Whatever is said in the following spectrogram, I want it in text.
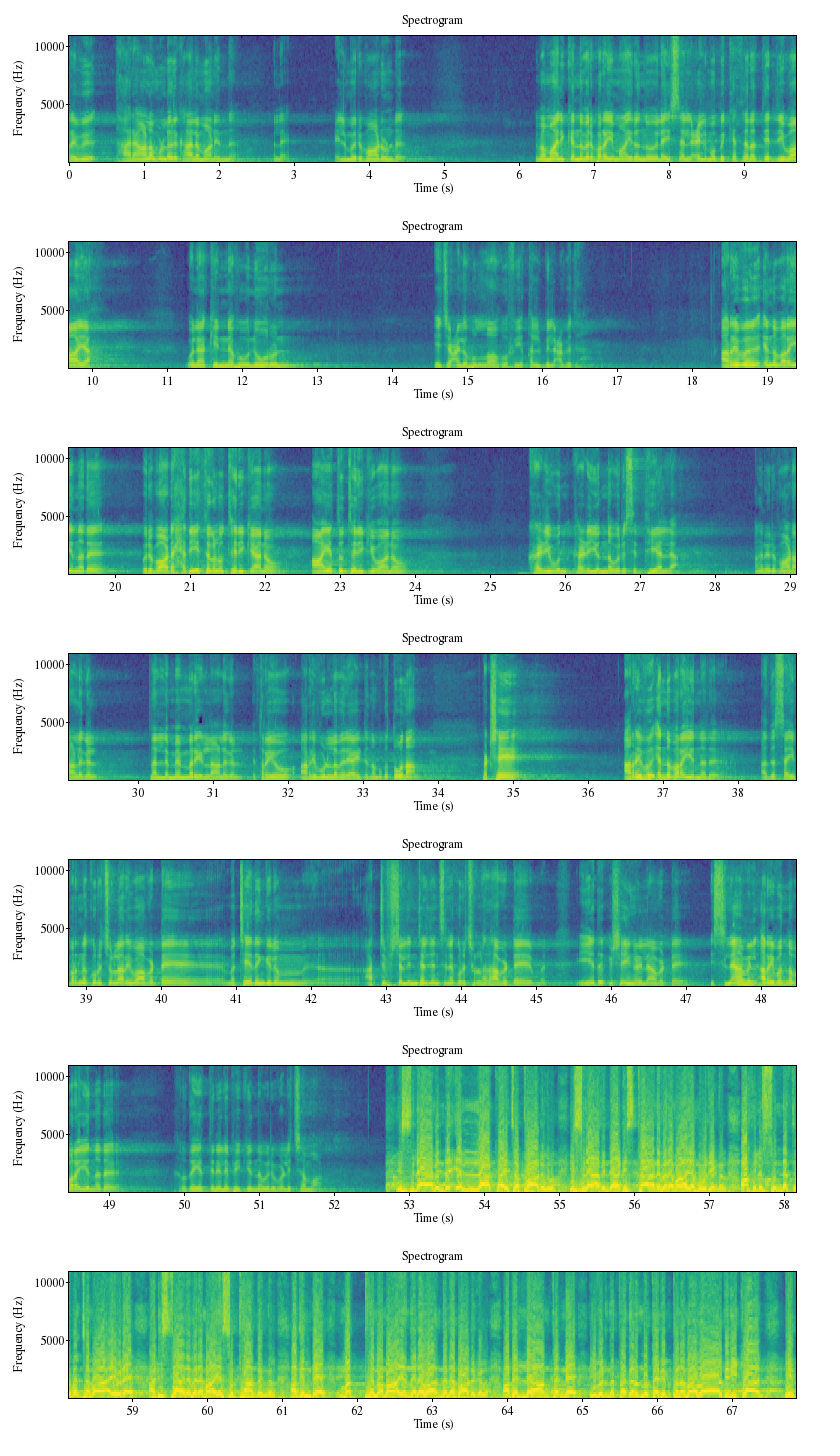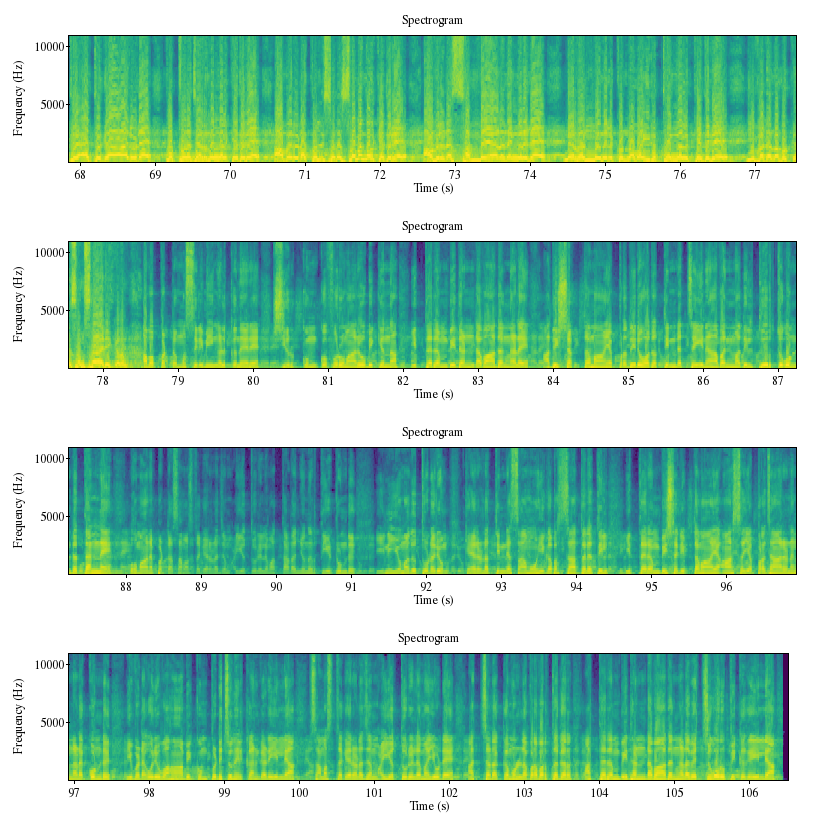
അറിവ് ധാരാളമുള്ളൊരു കാലമാണിന്ന് അല്ലേ? എൽമ ഒരുപാടുണ്ട്. ഇമാം മാലിക് എന്നവർ പറയുമായിരുന്നു ലൈസൽ എൽമു ബിക്കഥറത്തി റിവായ വലാക്കിന്നഹു നൂറുൻ ഫീ ഖൽബിൽ അബ്ദ്. അറിവ് എന്ന് പറയുന്നത് ഒരുപാട് ഹദീസുകൾ ഉദ്ധരിക്കാനോ ആയത്തുദ്ധരിക്കുവാനോ കഴിവു കഴിയുന്ന ഒരു സിദ്ധിയല്ല. അങ്ങനെ ഒരുപാട് ആളുകൾ നല്ല മെമ്മറിയുള്ള ആളുകൾ എത്രയോ അറിവുള്ളവരായിട്ട് നമുക്ക് തോന്നാം. പക്ഷേ അറിവ് എന്ന് പറയുന്നത് അത് സൈബറിനെ കുറിച്ചുള്ള അറിവാവട്ടെ മറ്റേതെങ്കിലും ആർട്ടിഫിഷ്യൽ ഇന്റലിജൻസിനെ കുറിച്ചുള്ളതാവട്ടെ ഏത് വിഷയങ്ങളിലാവട്ടെ ഇസ്ലാമിൽ അറിവെന്ന് പറയുന്നത് ഹൃദയത്തിന് ലഭിക്കുന്ന ഒരു വെളിച്ചമാണ്. ഇസ്ലാമിന്റെ എല്ലാ കാഴ്ചപ്പാടുകളും ഇസ്ലാമിന്റെ അടിസ്ഥാനപരമായ മൂല്യങ്ങൾ അഖിലുസുന്നത്ത് വൽ ജമാഅയുടെ അടിസ്ഥാനപരമായ സിദ്ധാന്തങ്ങൾ അതിന്റെ മധ്യമമായ നിലപാ നിലപാടുകൾ അതെല്ലാം തന്നെ ഇവിടുന്ന് തകർന്നു തരിപ്പണമാവാതിരിക്കാൻ വിദ്യാർത്ഥുകാരുടെ കുപ്രചരണങ്ങൾക്കെതിരെ അവരുടെ കുൽസന ശ്രമങ്ങൾക്കെതിരെ അവരുടെ സമ്മേളനങ്ങളിലെ നിറഞ്ഞു നിൽക്കുന്ന വൈരുദ്ധ്യങ്ങൾക്കെതിരെ ഇവിടെ നമുക്ക് സംസാരിക്കണം. അവപ്പെട്ട മുസ്ലിമീങ്ങൾക്ക് നേരെ ശിർക്കും കുഫറും ആരോപിക്കുന്ന ഇത്തരം വിദണ്ഡവാദങ്ങളെ അതിശക്തമായ പ്രതിരോധത്തിന്റെ ചൈനാവൻ മതിൽ തീർത്തുകൊണ്ട് തന്നെ ബഹുമാനപ്പെട്ട സമസ്ത കേരള ജംഅയ്യത്തുലമ തടഞ്ഞു നിർത്തിയിട്ടുണ്ട്. ഇനിയും അത് തുടരും. കേരളത്തിന്റെ സാമൂഹിക പശ്ചാത്തലത്തിൽ ഇത്തരം വിശലിപ്തമായ ആശയ പ്രചാരണങ്ങളെ കൊണ്ട് ഇവിടെ ഒരു വഹാബിക്കും പിടിച്ചു നിൽക്കാൻ കഴിയില്ല. സമസ്ത കേരള ജംഅയ്യത്തുലമയുടെ അച്ചടക്കമുള്ള പ്രവർത്തകർ അത്തരം വിദണ്ഡവാദങ്ങളെ വെച്ചു ഉറപ്പിക്കുകയില്ല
